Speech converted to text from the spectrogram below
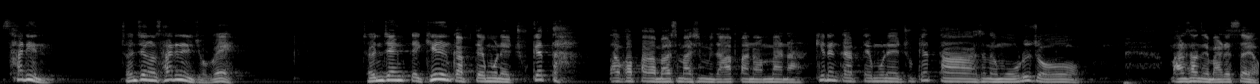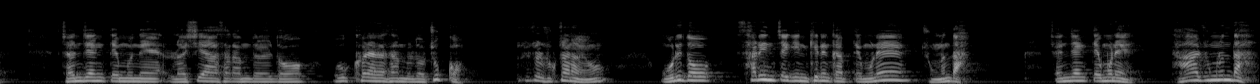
살인. 전쟁은 살인이죠. 왜? 전쟁 때 기름값 때문에 죽겠다. 라고 아빠가 말씀하십니다. 아빠나 엄마나. 기름값 때문에 죽겠다 해서 너무 오르죠. 많은 사람들이 말했어요. 전쟁 때문에 러시아 사람들도 우크라이나 사람들도 죽고 실제로 죽잖아요. 우리도 살인적인 기름값 때문에 죽는다. 전쟁 때문에 다 죽는다.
